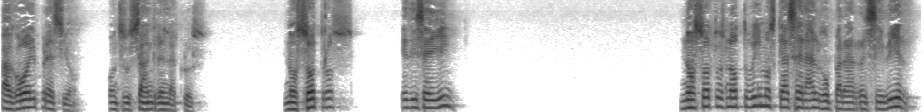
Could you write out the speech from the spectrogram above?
pagó el precio con su sangre en la cruz. Nosotros, ¿qué dice ahí? Nosotros no tuvimos que hacer algo para recibir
